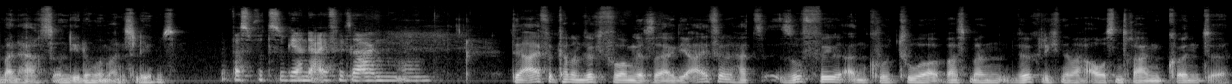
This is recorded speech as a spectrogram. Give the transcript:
mein Herz und die Lunge meines Lebens. Was würdest du gern der Eifel sagen? Der Eifel kann man wirklich Folgendes sagen. Die Eifel hat so viel an Kultur, was man wirklich nach außen tragen könnte.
